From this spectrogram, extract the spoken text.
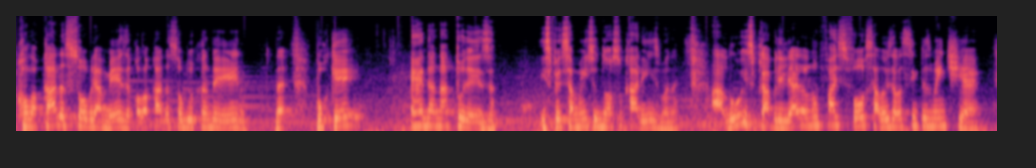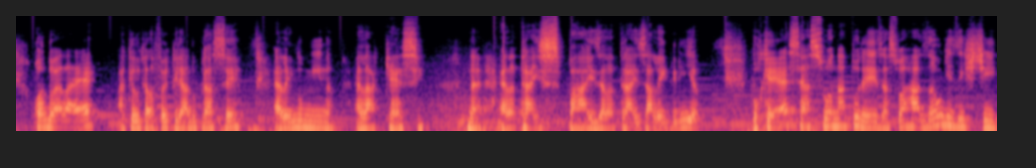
colocadas sobre a mesa, colocadas sobre o candeeiro, né? Porque é da natureza especialmente do nosso carisma, né? A luz para brilhar, ela não faz força, a luz ela simplesmente é. Quando ela é aquilo que ela foi criado para ser, ela ilumina, ela aquece, né? Ela traz paz, ela traz alegria, porque essa é a sua natureza, a sua razão de existir.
